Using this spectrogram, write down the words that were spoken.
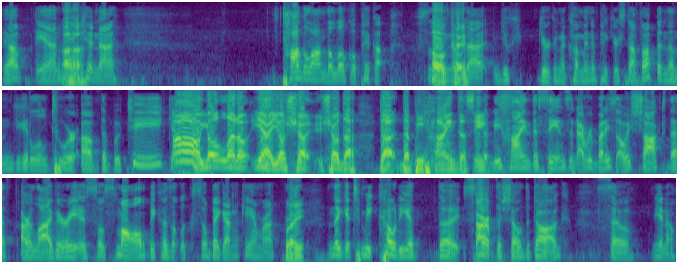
Yep, and Uh-huh. you can uh, toggle on the local pickup, so Oh, okay. know that you you're going to come in and pick your stuff up, and then you get a little tour of the boutique. Oh, you'll let a, yeah, you'll show show the the, the behind the scenes. the behind the scenes, and everybody's always shocked that our live area is so small because it looks so big on camera. Right. And they get to meet Cody, the star of the show, the dog. So you know,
